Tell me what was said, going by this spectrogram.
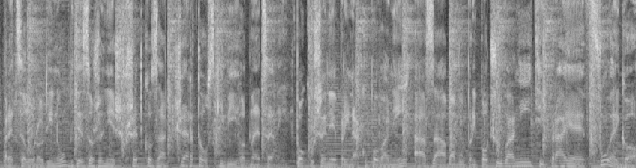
pre celú rodinu, kde zoženieš všetko za čertovsky výhodné ceny. Pokušenie pri nakupovaní a zábavu pri počúvaní ti praje Fuego.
